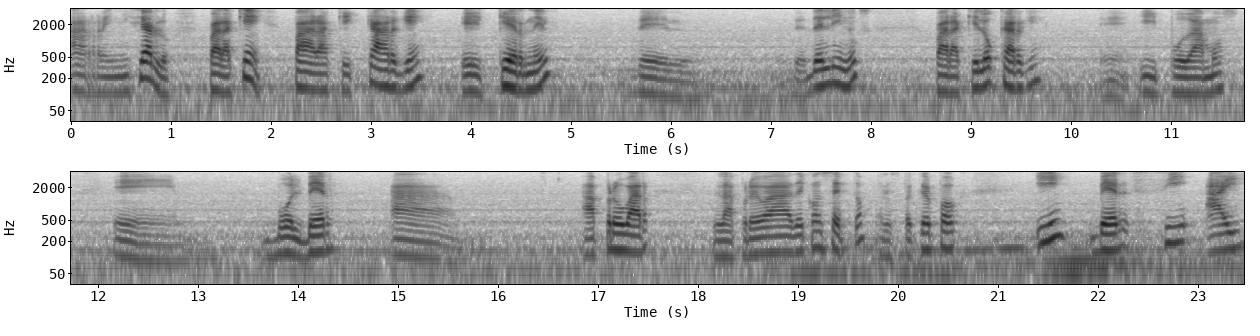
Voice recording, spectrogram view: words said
a reiniciarlo. ¿Para qué? Para que cargue el kernel del, Linux, para que lo cargue eh, y podamos eh, volver a, a probar la prueba de concepto, el Spectre POC, y ver si hay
